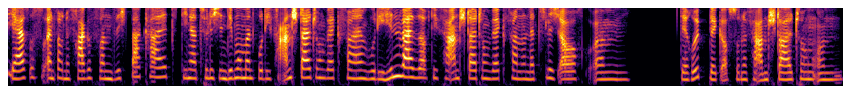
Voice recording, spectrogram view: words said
Ja, es ist einfach eine Frage von Sichtbarkeit, die natürlich in dem Moment, wo die Veranstaltungen wegfallen, wo die Hinweise auf die Veranstaltung wegfallen und letztlich auch ähm, der Rückblick auf so eine Veranstaltung und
